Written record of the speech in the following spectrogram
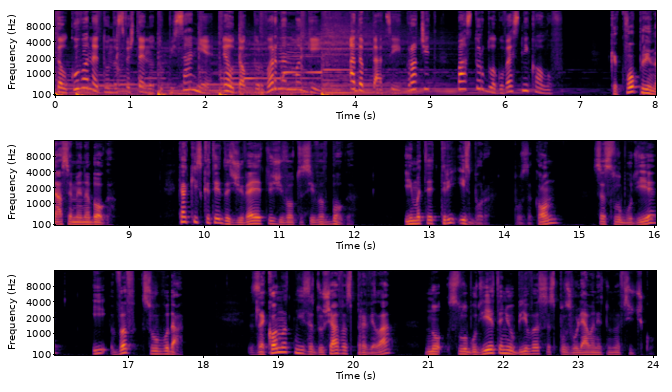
Тълкуването на свещеното писание е от доктор Върнан Маги. Адаптация и прочит, пастор Благовест Николов. Какво принасяме на Бога? Как искате да живеете живота си в Бога? Имате три избора – по закон, със слободия и в свобода. Законът ни задушава с правила, но слободията ни убива с позволяването на всичко.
